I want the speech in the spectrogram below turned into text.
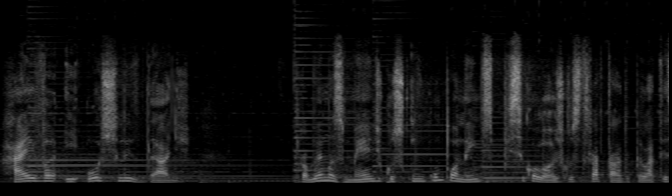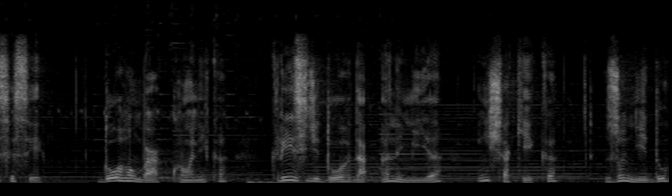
raiva e hostilidade. Problemas médicos com componentes psicológicos tratados pela TCC. Dor lombar crônica, crise de dor da anemia, enxaqueca, zunido,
